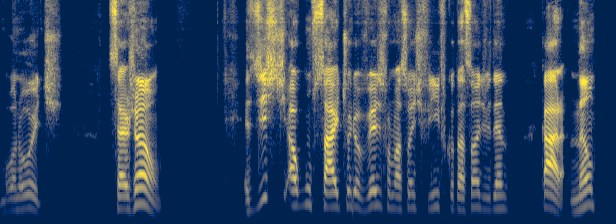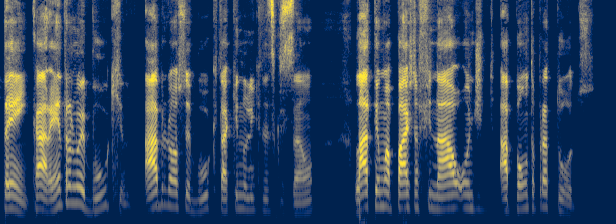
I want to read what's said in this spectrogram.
boa noite. Sérgio, existe algum site onde eu vejo informações de FII, cotação de dividendo? Cara, não tem. Cara, entra no e-book, abre o nosso e-book, tá aqui no link da descrição. Lá tem uma página final onde aponta para todos.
